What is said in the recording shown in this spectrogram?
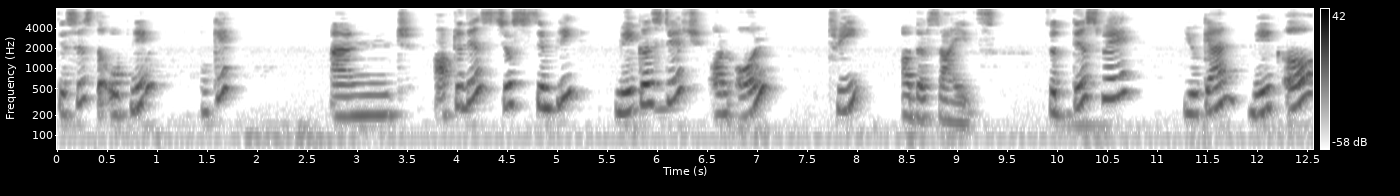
This is the opening okay? And after this just simply make a stitch on all three other sides. So this way you can make a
